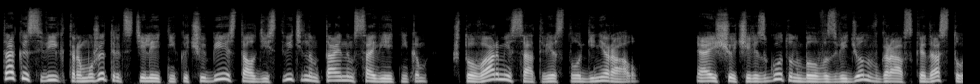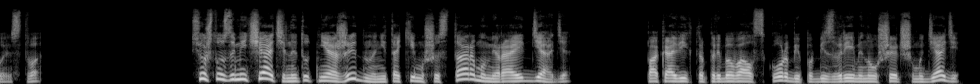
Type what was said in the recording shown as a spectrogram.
Так и с Виктором, уже 30-летний Кочубей стал действительным тайным советником, что в армии соответствовало генералу. А еще через год он был возведен в графское достоинство. Все, что замечательно, и тут неожиданно, не таким уж и старым, умирает дядя. Пока Виктор пребывал в скорби по безвременно ушедшему дяде,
